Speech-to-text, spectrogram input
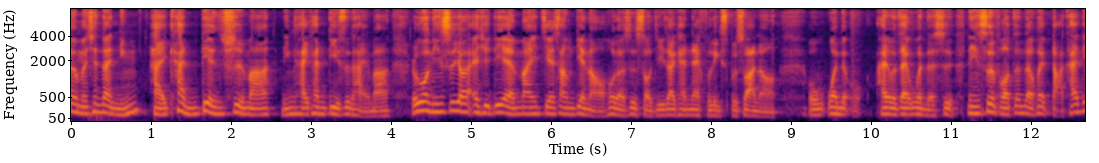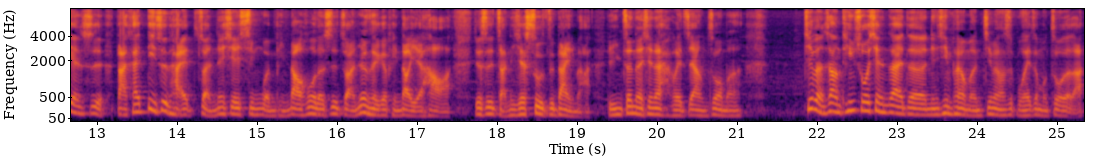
朋友们，现在您还看电视吗？您还看第四台吗？如果您是用 HDMI 接上电脑或者是手机在看 Netflix，不算哦。我问的，我还有在问的是，您是否真的会打开电视，打开第四台转那些新闻频道，或者是转任何一个频道也好啊，就是转那些数字代码？您真的现在还会这样做吗？基本上听说现在的年轻朋友们基本上是不会这么做的啦，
